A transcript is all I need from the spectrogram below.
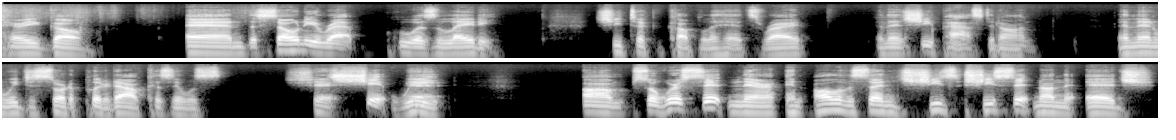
here you go. And the Sony rep, who was a lady, she took a couple of hits, right? And then she passed it on. And then we just sort of put it out because it was Shit. shit weed. Um, so we're sitting there, and all of a sudden she's she's sitting on the edge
